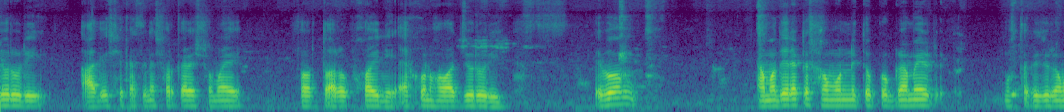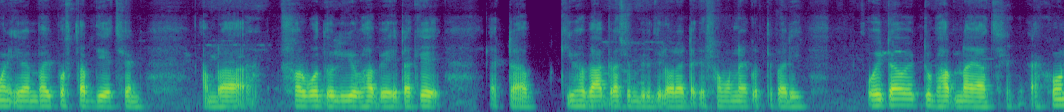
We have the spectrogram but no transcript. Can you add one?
জরুরি। আগে শেখ হাসিনা সরকারের সময়ে শর্ত আরোপ হয়নি, এখন হওয়া জরুরি। এবং আমাদের একটা সমন্বিত প্রোগ্রামের মুস্তাফিজুর রহমান ইরান ভাই প্রস্তাব দিয়েছেন, আমরা সর্বদলীয়ভাবে এটাকে একটা কীভাবে আগ্রাসন বিরোধী লড়াইটাকে সমন্বয় করতে পারি, ওইটাও একটু ভাবনায় আছে। এখন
